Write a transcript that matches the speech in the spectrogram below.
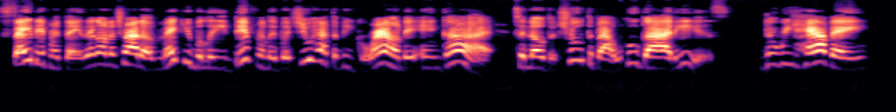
say different things. They're going to try to make you believe differently, but you have to be grounded in God to know the truth about who God is. Do we have a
